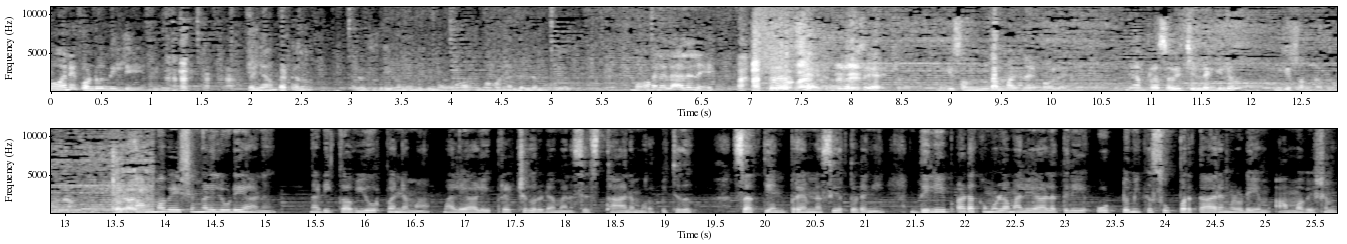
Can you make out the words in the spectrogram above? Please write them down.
മോനെ കൊണ്ടുവന്നില്ലേ? അപ്പൊ ഞാൻ പെട്ടെന്ന് ആലോചിച്ചു ദൈവമേ എനിക്ക് മോനല്ലല്ലോ മോഹൻ മോഹനലാലനെ തീർച്ചയായിട്ടും തീർച്ചയായിട്ടും. എനിക്ക് സ്വന്തം മകനെ പോലെ. ഞാൻ പ്രസവിച്ചില്ലെങ്കിലും എനിക്ക് സ്വന്തം മകനാണ്. അമ്മവേഷങ്ങളിലൂടെയാണ് നടി കവിയൂർ പൊന്നമ്മ മലയാളി പ്രേക്ഷകരുടെ മനസ്സിൽ സ്ഥാനം സ്ഥാനമുറപ്പിച്ചത്. സത്യൻ പ്രേം നസീർ തുടങ്ങി ദിലീപ് അടക്കമുള്ള മലയാളത്തിലെ ഒട്ടുമിക്ക സൂപ്പർ താരങ്ങളുടെയും അമ്മവേഷം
